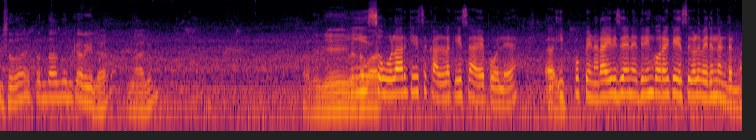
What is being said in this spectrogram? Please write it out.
വിശദമായിട്ട് എന്താണെന്ന് എനിക്കറിയില്ല. എന്നാലും ഈ സോളാർ കേസ് കള്ള ആയ പോലെ ഇപ്പൊ പിണറായി വിജയനെതിരെയും കുറെ കേസുകൾ വരുന്നുണ്ടല്ലോ.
